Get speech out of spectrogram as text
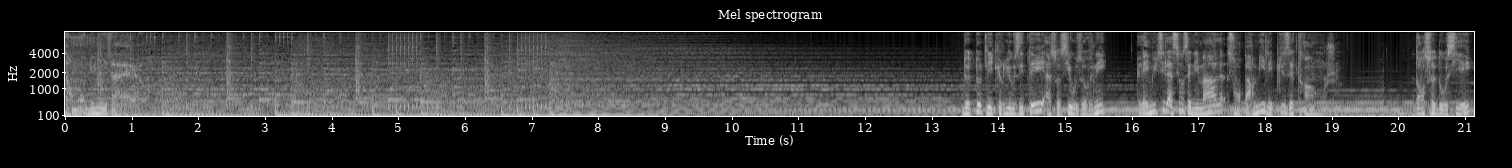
dans mon univers. De toutes les curiosités associées aux ovnis, les mutilations animales sont parmi les plus étranges. Dans ce dossier,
